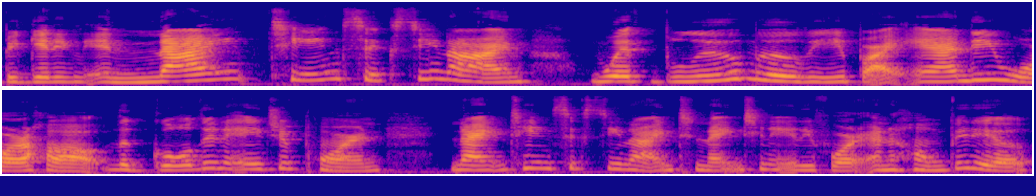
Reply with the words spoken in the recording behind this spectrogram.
beginning in 1969 with Blue Movie by Andy Warhol, The Golden Age of Porn, 1969 to 1984, and home video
